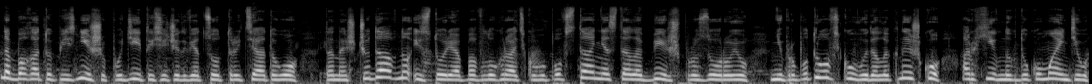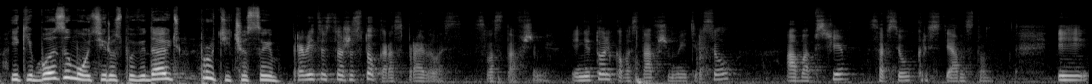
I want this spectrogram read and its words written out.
набагато пізніше подій 1930-го. Та нещодавно історія Павлоградського повстання стала більш прозорою. Дніпропетровську видали книжку архівних документів, які без емоцій розповідають про ті часи. Правительство жестоко расправилось с восставшими. И не только восставшими этих сел, а вообще со всем крестьянством. И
